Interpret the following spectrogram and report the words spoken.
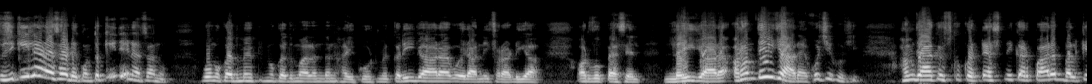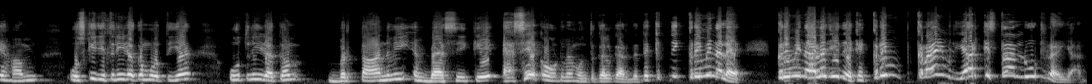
ਤੁਸੀਂ ਕੀ ਲੈਣਾ ਸਾਡੇ ਕੋਲ ਤਾਂ ਕੀ ਦੇਣਾ ਸਾਨੂੰ वो मुकदमे पे मुकदमा लंदन हाई कोर्ट में करी जा रहा है वो ईरानी फराडिया और वो पैसे ले ही जा रहा है और हम दे ही जा रहे हैं खुशी खुशी हम जाके उसको कंटेस्ट नहीं कर पा रहे बल्कि हम उसकी जितनी रकम होती है उतनी रकम बरतानवी एम्बेसी के ऐसे अकाउंट में मुंतकल कर देते कितनी क्रिमिनल है क्रिमिनोलॉजी देखे क्रिम क्राइम यार किस तरह लूट रहा है यार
